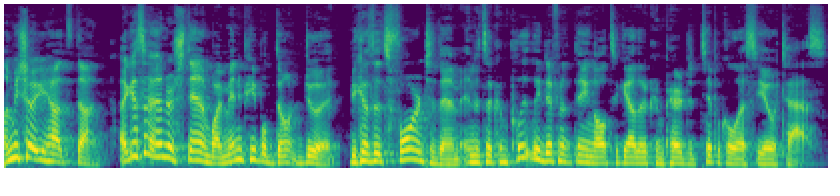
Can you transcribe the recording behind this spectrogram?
Let me show you how it's done. I guess I understand why many people don't do it, because it's foreign to them and it's a completely different thing altogether compared to typical SEO tasks.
